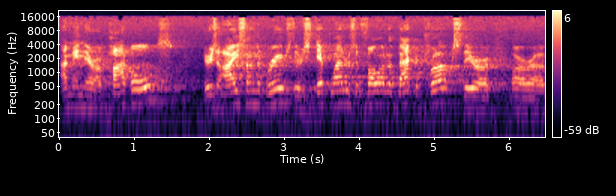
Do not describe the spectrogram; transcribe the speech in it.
I mean, there are potholes. There's ice on the bridge. There's step ladders that fall out of the back of trucks. There are, are uh,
